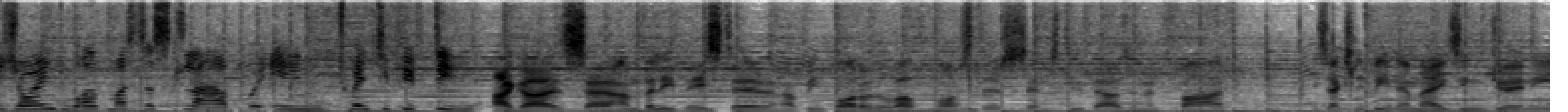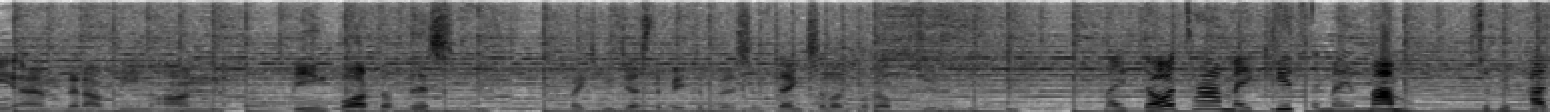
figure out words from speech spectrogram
joined Wealth Masters Club in 2015. Hi guys, uh, I'm Billy Bester and I've been part of the Wealth Masters since 2005. It's actually been an amazing journey um, that I've been on. Being part of this makes me just a better person. Thanks a lot for the opportunity. My daughter, my kids, and my mom should be part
